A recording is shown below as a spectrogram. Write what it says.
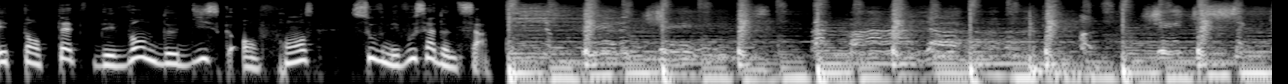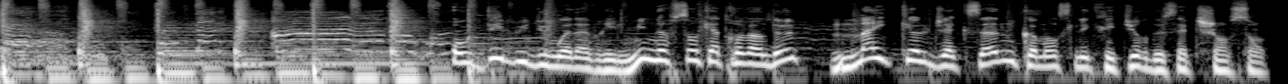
est en tête des ventes de disques en France. Souvenez-vous, ça donne ça. Au début du mois d'avril 1982, Michael Jackson commence l'écriture de cette chanson.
